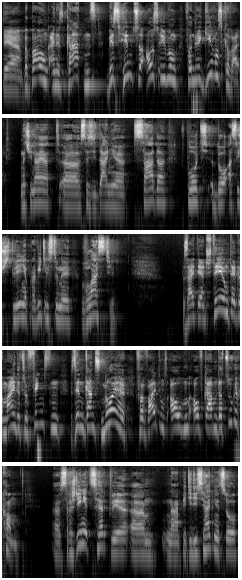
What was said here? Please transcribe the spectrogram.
der Bebauung eines Gartens bis hin zur Ausübung von Regierungsgewalt. Начиная от э, созидания сада вплоть до осуществления правительственной власти. Seit der Entstehung der Gemeinde zu Pfingsten sind ganz neue Verwaltungsaufgaben dazugekommen. Э, С рождения церкви э, на Пятидесятницу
